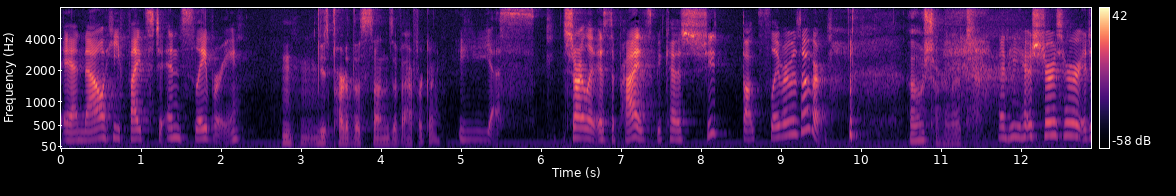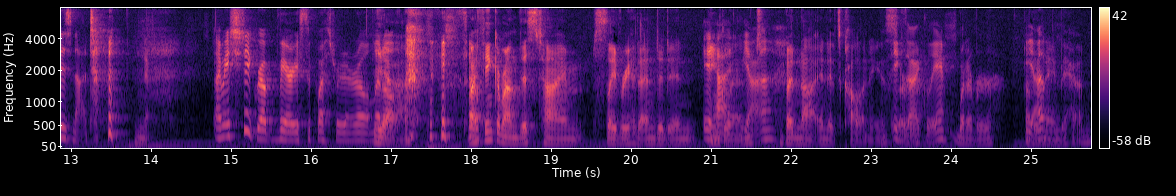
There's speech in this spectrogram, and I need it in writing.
and now he fights to end slavery. hmm He's part of the Sons of Africa. Yes, Charlotte is surprised because she thought slavery was over, Oh, Charlotte. and he assures her it is not. No. I mean, she did grow up very sequestered in her own little. Yeah. so. I think around this time slavery had ended in It had, England, yeah. but not in its colonies. or Exactly. Whatever other Yeah. name they had.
